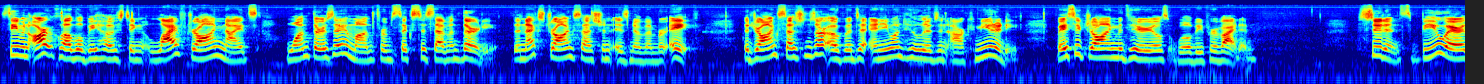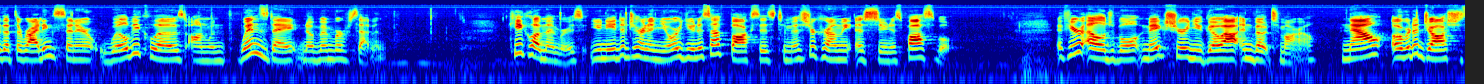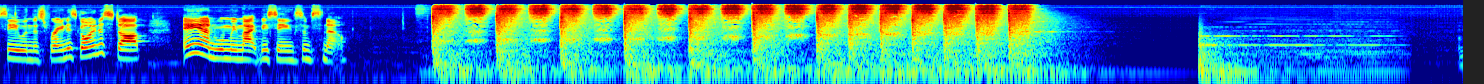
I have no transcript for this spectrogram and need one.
Seaman Art Club will be hosting life drawing nights one Thursday a month from 6 to 7:30. The next drawing session is November 8th. The drawing sessions are open to anyone who lives in our community. Basic drawing materials will be provided. Students, be aware that the Writing Center will be closed on Wednesday, November 7th. Key Club members, you need to turn in your UNICEF boxes to Mr. Cromie as soon as possible. If you're eligible, make sure you go out and vote tomorrow. Now, over to Josh to see when this rain is going to stop and when we might be seeing some snow.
